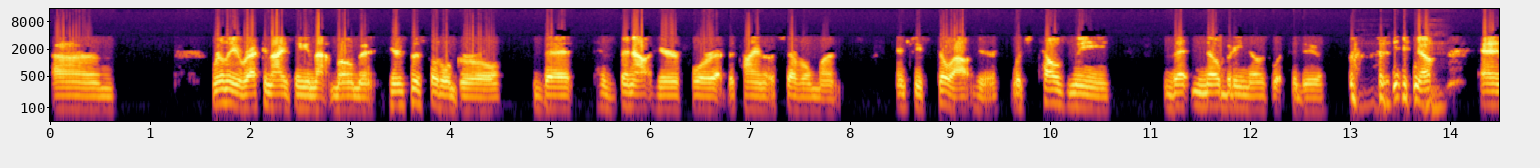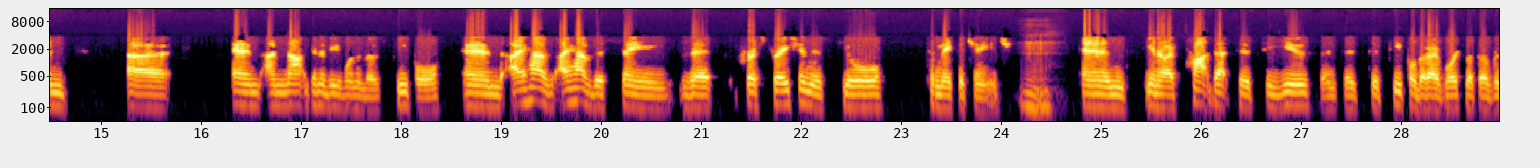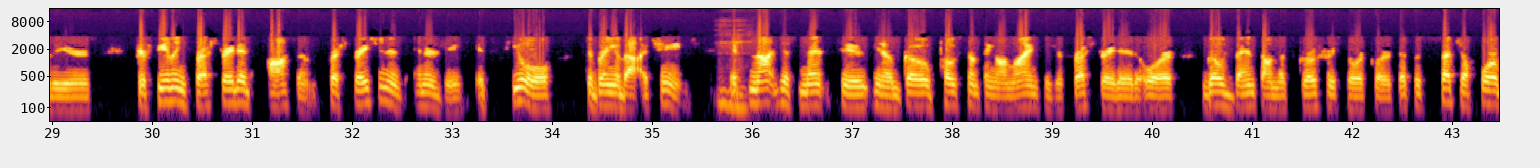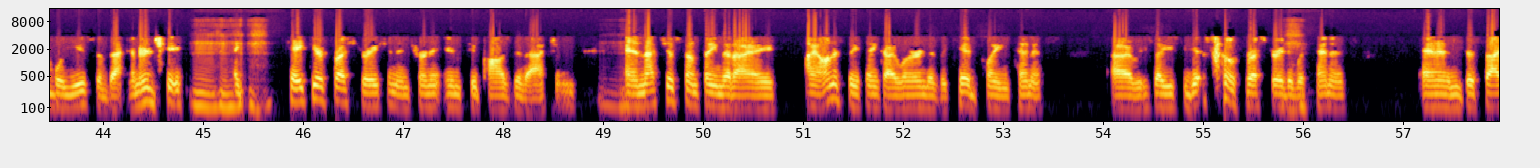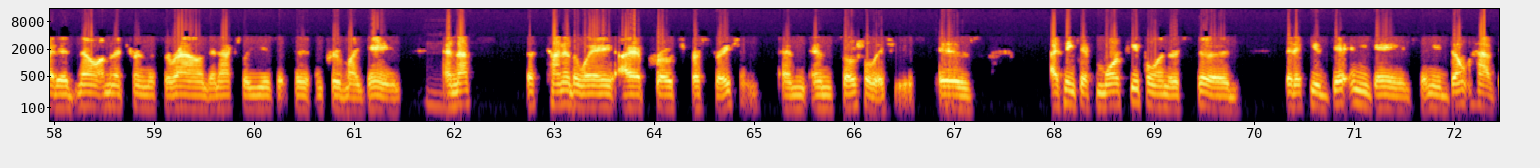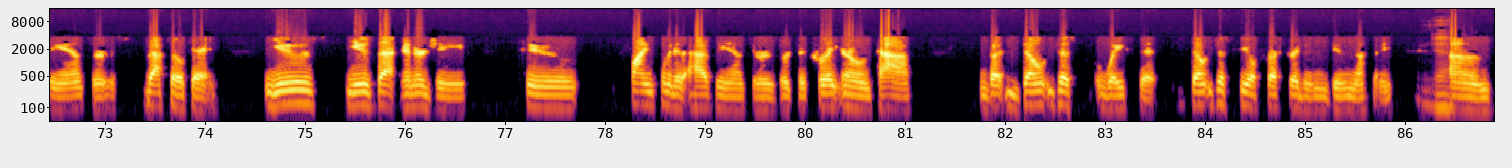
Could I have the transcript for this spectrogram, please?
Um, really recognizing in that moment, here's this little girl that has been out here for at the time it was several months, and she's still out here, which tells me that nobody knows what to do. you know, and uh, and I'm not going to be one of those people. And I have I have this saying that frustration is fuel to make a change. Mm. And you know, I've taught that to, to youth and to, to people that I've worked with over the years. If you're feeling frustrated, awesome. Frustration is energy. It's fuel to bring about a change. Mhm. It's not just meant to, you know, go post something online because you're frustrated or go vent on this grocery store clerk. That's a, such a horrible use of that energy. Mhm. Like- Take your frustration and turn it into positive action. Mhm. And that's just something that I, I honestly think I learned as a kid playing tennis. Uh, because I used to get so frustrated with tennis and decided, no, I'm going to turn this around and actually use it to improve my game. Mhm. And that's, that's kind of the way I approach frustration and, and social issues is I think if more people understood that if you get engaged and you don't have the answers, that's okay. Use, use that energy to find somebody that has the answers or to create your own path, but don't just waste it. Don't just feel frustrated and do nothing. yeah. Um,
